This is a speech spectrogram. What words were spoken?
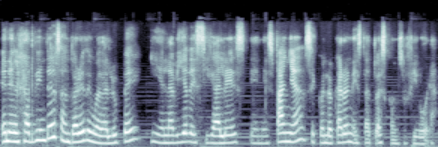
En el Jardín del Santuario de Guadalupe y en la Villa de Cigales, en España, se colocaron estatuas con su figura.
